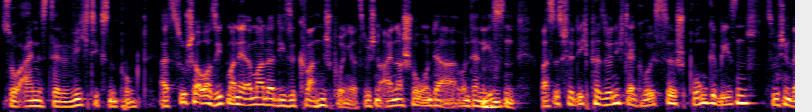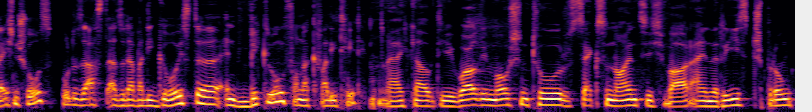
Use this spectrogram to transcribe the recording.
so eines der wichtigsten Punkte. Als Zuschauer sieht man ja immer da diese Quantensprünge zwischen einer Show und der, und der nächsten. Mhm gewesen. Was ist für dich persönlich der größte Sprung gewesen zwischen welchen Shows, wo du sagst, also da war die größte Entwicklung von der Qualität? Ja, ich glaube, die World in Motion Tour 96 war ein Riesensprung.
